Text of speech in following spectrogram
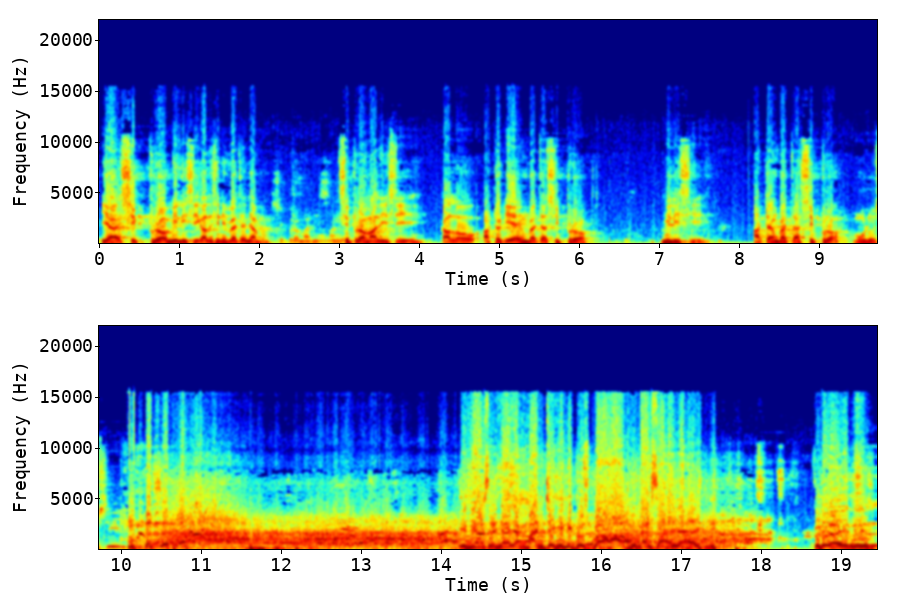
Ya, Sibro Milisi. Kalau sini bacanya apa? Sibro Malisi Sibro Malisi. Kalau ada kiai yang baca Sibro Milisi. Ada yang baca Sibro mulusi ini aslinya yang mancing ini Gus Baha bukan saya ini beliau ini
